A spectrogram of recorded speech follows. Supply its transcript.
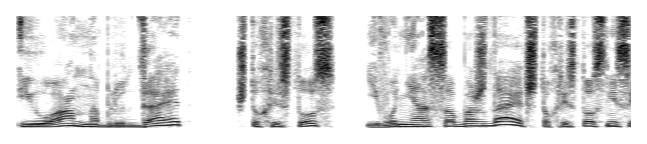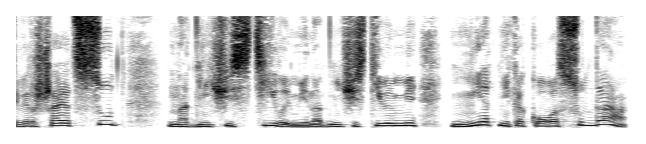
Иоанн наблюдает, что Христос его не освобождает, что Христос не совершает суд над нечестивыми, над нечестивыми нет никакого суда.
